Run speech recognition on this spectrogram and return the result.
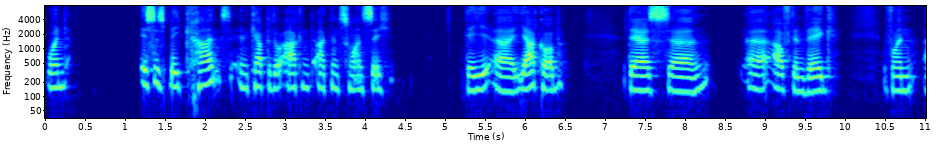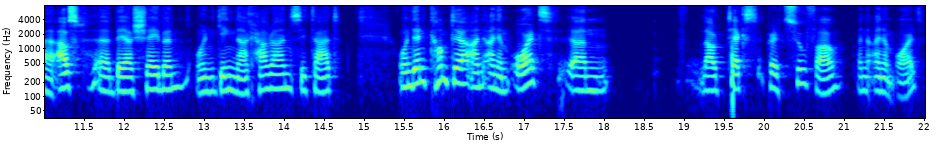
Und es ist bekannt in Kapitel 28, der äh, Jakob, der ist äh, äh, auf dem Weg von äh, aus äh, Beersheba und ging nach Haran, Zitat. Und dann kommt er an einem Ort, ähm, laut Text per Zufall an einem Ort.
